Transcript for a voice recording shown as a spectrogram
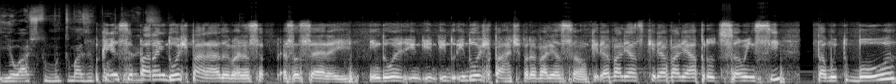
E eu acho isso muito mais importante. Eu queria separar em duas paradas, mas essa, essa série aí. Em duas, em, em, em duas partes para avaliação. Queria avaliar, queria avaliar a produção em si, tá muito boa.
